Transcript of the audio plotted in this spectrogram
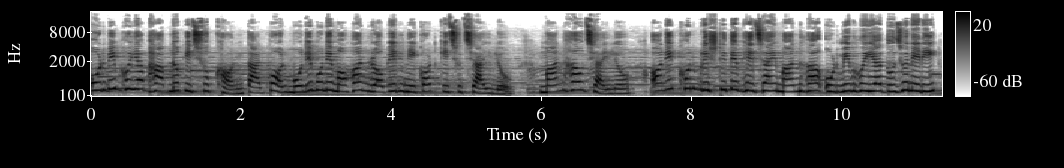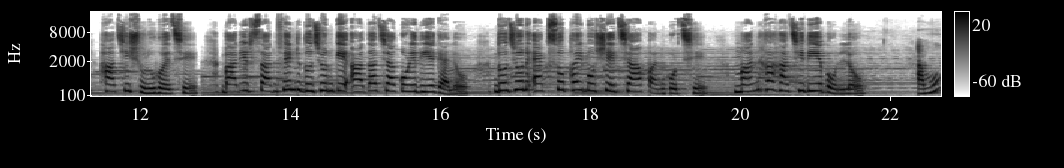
উর্মি ভুইয়া ভাবলো কিছুক্ষণ তারপর মনে মনে মহান রবের নিকট কিছু চাইল মানহাও চাইলো। অনেকক্ষণ বৃষ্টিতে ভেজায় মানহা উর্মি ভুইয়া দুজনেরই হাঁচি শুরু হয়েছে। বাড়ির সার্ভেন্ট দুজনকে আদা চা করে দিয়ে গেল। দুজন এক সোফায় বসে চা পান করছে। মানহা হাঁচি দিয়ে বলল আম্মু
